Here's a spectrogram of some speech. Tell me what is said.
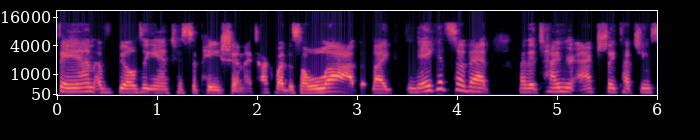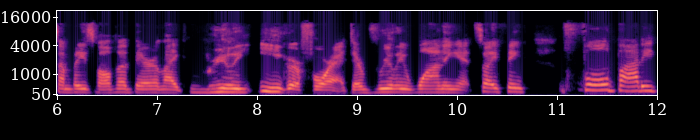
fan of building anticipation. I talk about this a lot, but like make it so that by the time you're actually touching somebody's vulva, they're like really eager for it. They're really wanting it. So I think full body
